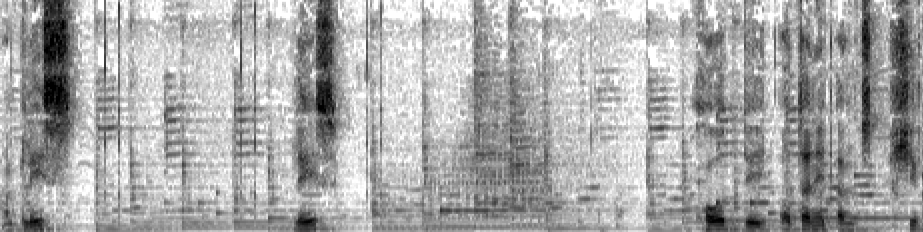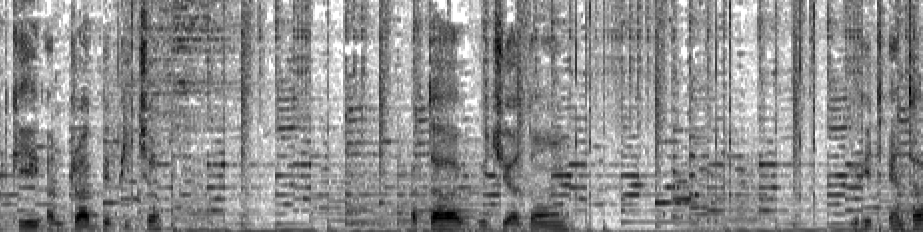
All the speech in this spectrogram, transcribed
and place. Place. Hold the alternate and shift key and drag the picture. After which you are done, you hit enter.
